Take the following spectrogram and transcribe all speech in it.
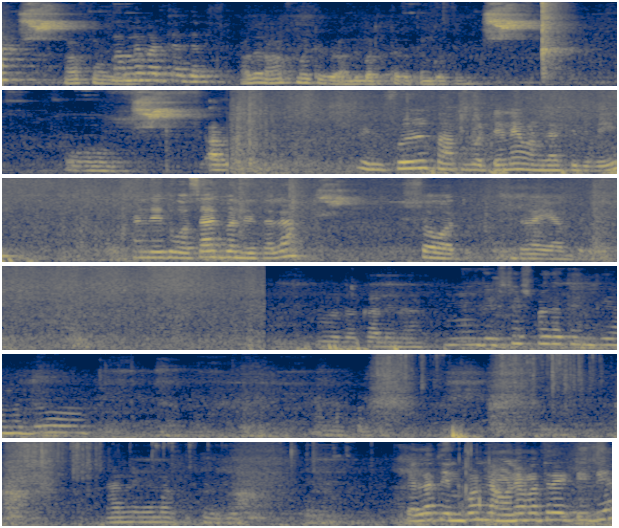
ಆಫ್ ಮಾಡಿ. ಮಮ್ಮಿ ಬರ್ತಾ ಇದ್ದಾರೆ ಅದನ್ನು ಆಫ್ ಮಾಡಿದ್ರು ಅದು ಬರ್ತಿರುತ್ತೆ ಗೊತ್ತಿಲ್ಲ ಇಲ್ಲಿ ಫುಲ್ ಪಾಪ ಬಟ್ಟೆನೇ ಒಣಗಾಕಿದ್ವಿ. ಅಂದರೆ ಇದು ಹೊಸದು ಬಂದಿತ್ತಲ್ಲ? ಸೊ ಅದು ಡ್ರೈ ಆಗ್ಬಿಟ್ಟು ಹೌದಾ ಕಾಲಿನ? ಎಷ್ಟೆಷ್ಟು ಬೇಗ ತಿಂತೀಯ ಮುದ್ದು? ನಾನು ಏನು ಮಾಡ್ಕೊಡ್ತೀನಿ ಎಲ್ಲ ತಿನ್ಕೊಂಡು ನಾವನೇ ಮಾತ್ರ ಇಟ್ಟಿದ್ಯಾ?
